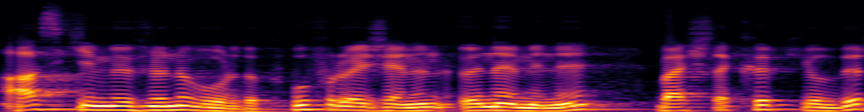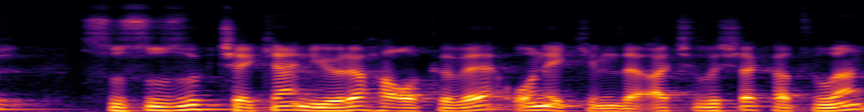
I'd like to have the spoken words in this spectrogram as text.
ASKİ mührünü vurduk. Bu projenin önemini başta 40 yıldır susuzluk çeken yöre halkı ve 10 Ekim'de açılışa katılan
